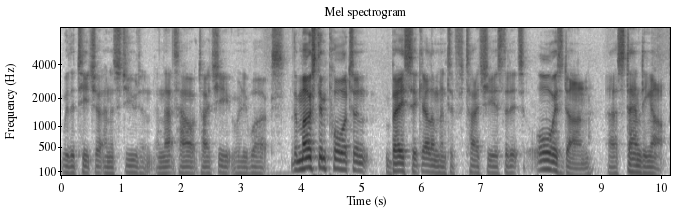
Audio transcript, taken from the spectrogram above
with a teacher and a student, and that's how Tai Chi really works. The most important basic element of Tai Chi is that it's always done uh, standing up,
